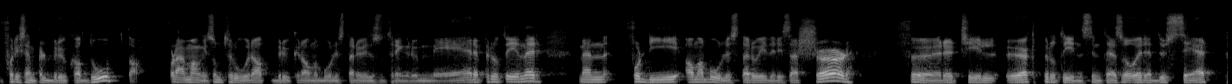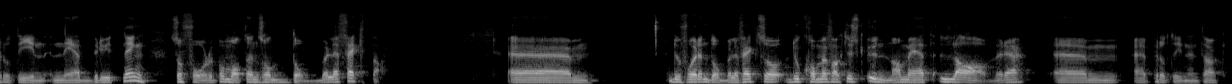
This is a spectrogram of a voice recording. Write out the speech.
f.eks. bruk av dop. da. For det er mange som tror at bruker du anabole steroider, så trenger du mer proteiner. Men fordi anabole steroider i seg sjøl fører til økt proteinsyntese og redusert proteinnedbrytning, så får du på en måte en sånn dobbeleffekt, da. Um, du får en dobbeleffekt, så du kommer faktisk unna med et lavere um, proteininntak.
